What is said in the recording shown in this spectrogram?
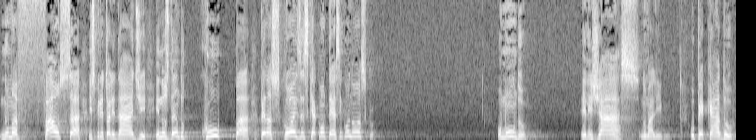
numa falsa espiritualidade e nos dando culpa pelas coisas que acontecem conosco. O mundo, ele jaz no maligno. O pecado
